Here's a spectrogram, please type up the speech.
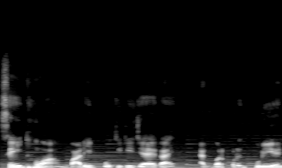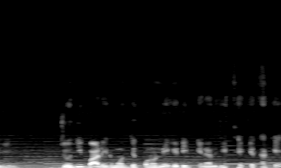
সেই ধোঁয়া বাড়ির প্রতিটি জায়গায় একবার করে ঘুরিয়ে নিন। যদি বাড়ির মধ্যে কোনো নেগেটিভ এনার্জি থেকে থাকে,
